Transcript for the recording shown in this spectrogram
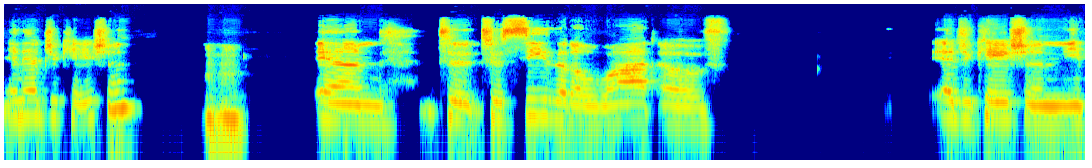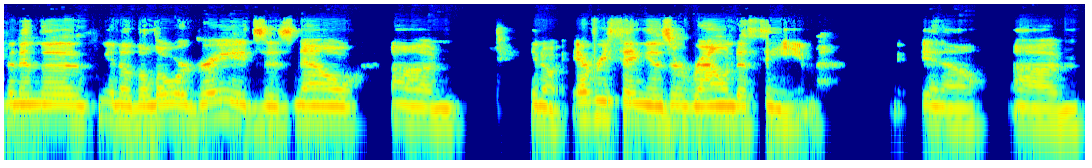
in education. Mm-hmm. And to to see that a lot of education, even in the you know the lower grades, is now um, you know everything is around a theme. You know, um,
